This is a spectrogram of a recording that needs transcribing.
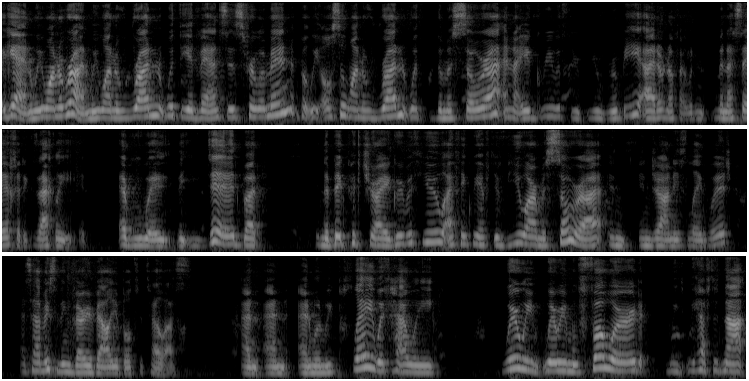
again we want to run. We want to run with the advances for women but we also want to run with the masora. And i agree with you ruby. I don't know if i would menasech it exactly every way that you did but in the big picture, I agree with you. I think we have to view our Masora, in, in Johnny's language, as having something very valuable to tell us. And, and, and when we play with how we, where we, where we move forward, we, we have to not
